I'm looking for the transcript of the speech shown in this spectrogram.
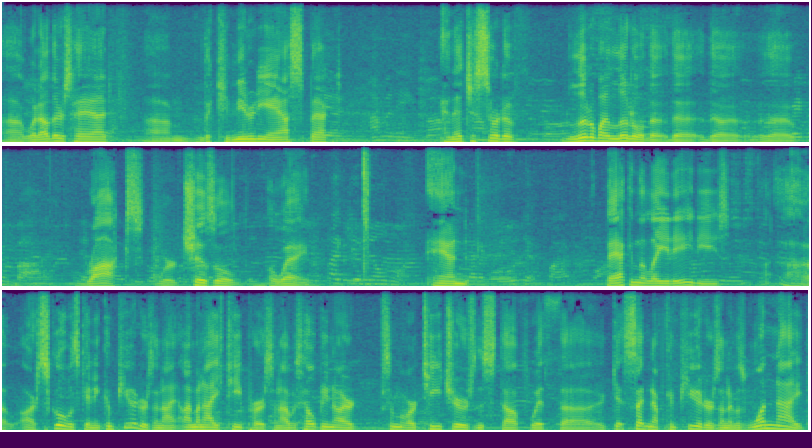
uh, what others had, um, the community aspect, and that just sort of, little by little, the the the, the rocks were chiseled away. And back in the late '80s, uh, our school was getting computers, and I, I'm an IT person. I was helping our some of our teachers and stuff with uh, get, setting up computers. And it was one night,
